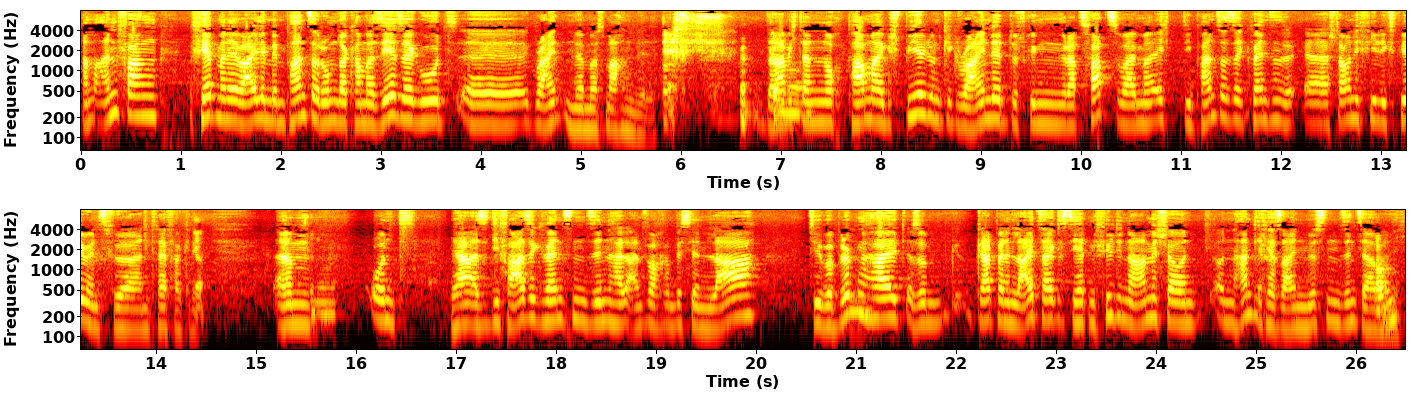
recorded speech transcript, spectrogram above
am Anfang fährt man eine Weile mit dem Panzer rum. Da kann man sehr, sehr gut äh, grinden, wenn man es machen will. Da habe ich dann noch ein paar Mal gespielt und gegrindet. Das ging ratzfatz, weil man echt die Panzersequenzen erstaunlich viel Experience für einen Treffer kriegt. Ähm, Genau. Und ja, also die Fahrsequenzen sind halt einfach ein bisschen la. Sie überbrücken halt, also gerade bei den Light Cycles, die hätten viel dynamischer und, und handlicher sein müssen, sind sie aber nicht.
